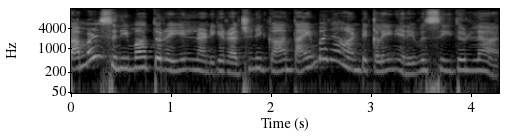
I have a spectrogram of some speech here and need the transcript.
தமிழ் சினிமா துறையில் நடிகர் ரஜினிகாந்த் ஐம்பது ஆண்டுகளை நிறைவு செய்துள்ளார்.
